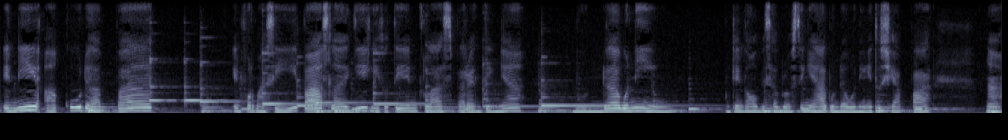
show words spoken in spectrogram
Ini aku dapat informasi pas lagi ngikutin kelas parentingnya Bunda Wening. Mungkin kamu bisa browsing ya Bunda Wening itu siapa. Nah,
